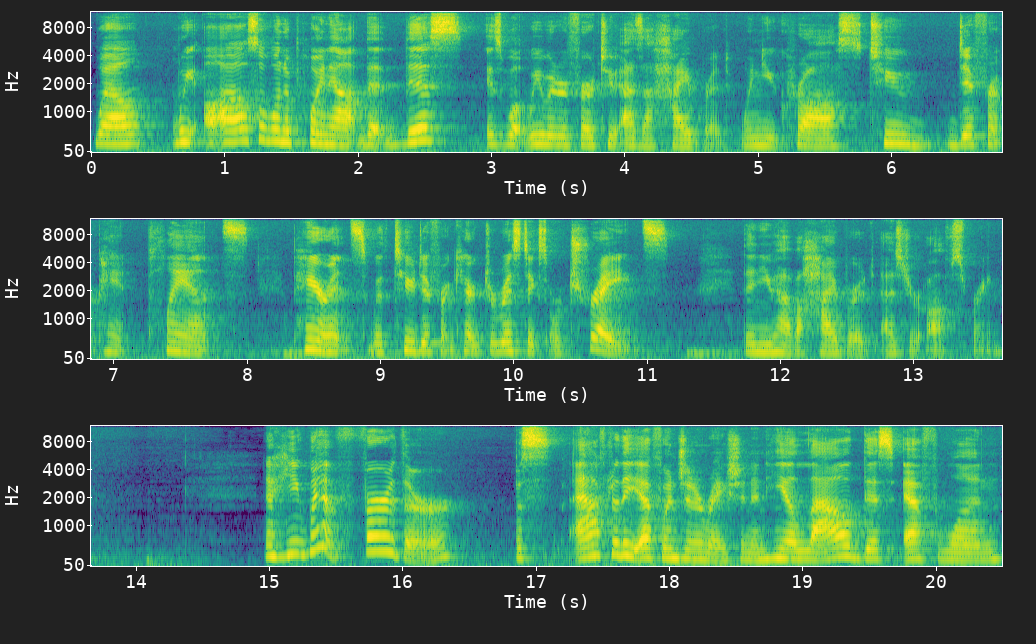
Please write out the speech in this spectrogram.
Well, we also want to point out that this is what we would refer to as a hybrid when you cross two different plants parents with two different characteristics or traits, then you have a hybrid as your offspring. Now he went further after the F1 generation and he allowed this F1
